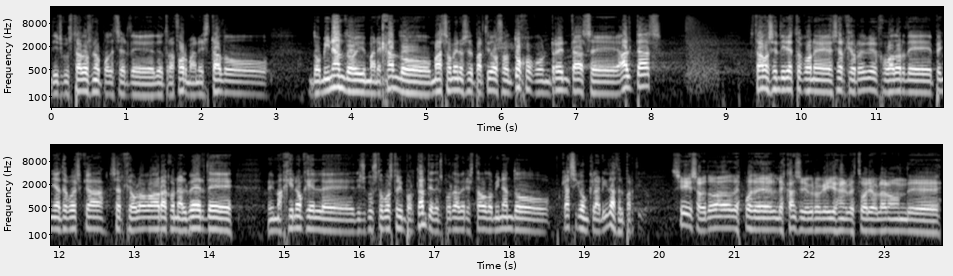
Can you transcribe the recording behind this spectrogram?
disgustados no puede ser de, otra forma. Han estado dominando y manejando más o menos el partido a su antojo con rentas altas. Estamos en directo con Sergio Rodríguez, jugador de Peñas de Huesca. Sergio hablaba ahora con Albert de me imagino que el eh, disgusto vuestro importante después de haber estado dominando casi con claridad el partido. Sí, sobre todo después del descanso, yo creo que ellos en el vestuario hablaron de,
